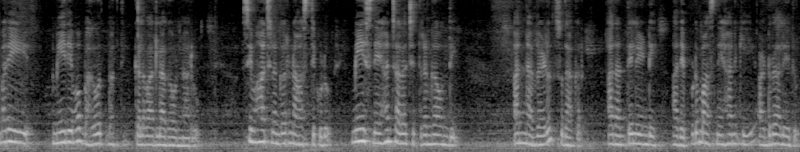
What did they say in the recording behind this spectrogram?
మరి మీరేమో భగవద్భక్తి గలవారిలాగా ఉన్నారు. సింహాచలం గారు నాస్తికుడు మీ స్నేహం చాలా చిత్రంగా ఉంది. అని నవ్వాడు సుధాకర్. అదంతేలేండి అదెప్పుడు మా స్నేహానికి అడ్డు రాలేదు.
